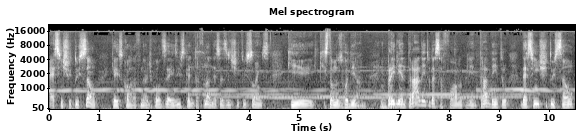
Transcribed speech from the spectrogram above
a essa instituição que é a escola, afinal de contas é isso que a gente está falando, essas instituições que, que estão nos rodeando. E para ele entrar dentro dessa forma, para ele entrar dentro dessa instituição,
